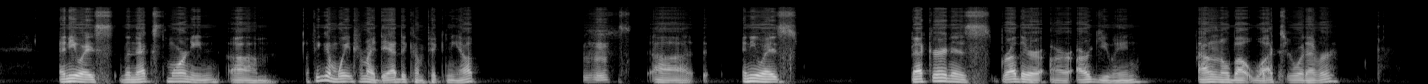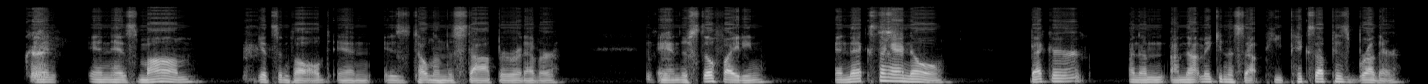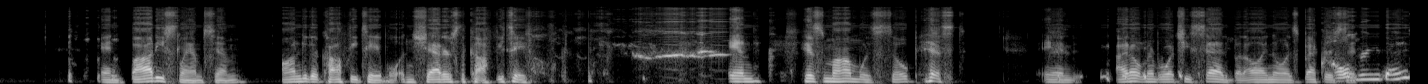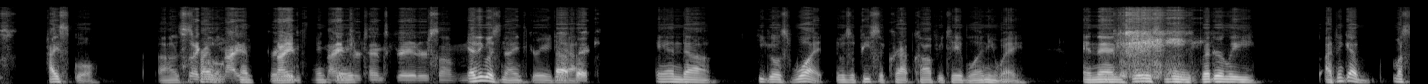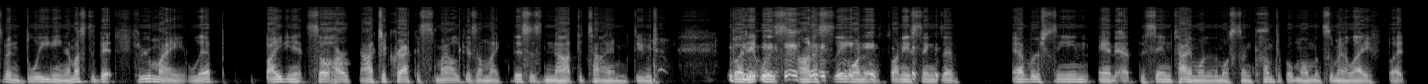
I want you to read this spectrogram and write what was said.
Anyways, the next morning, um, I think I'm waiting for my dad to come pick me up. hmm uh, anyways, Becker and his brother are arguing. I don't know about what or whatever. Okay. And and his mom gets involved and is telling them to stop or whatever. Mhm. And they're still fighting. And next thing I know, Becker, and I'm I'm not making this up, he picks up his brother and body slams him onto their coffee table and shatters the coffee table. and his mom was so pissed. And I don't remember what she said, but all I know is Becker How old said were you guys? high school. Uh, is Like probably ninth- 10th grade, Ninth, ninth ninth grade. or tenth grade or something. I think it was ninth grade, yeah. Epic. And uh, he goes, what? It was a piece of crap coffee table anyway. And then here's me literally, I think I must have been bleeding. I must have bit through my lip, biting it so hard not to crack a smile because I'm like, this is not the time, dude. But it was honestly one of the funniest things I've ever seen and at the same time one of the most uncomfortable moments of my life. But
